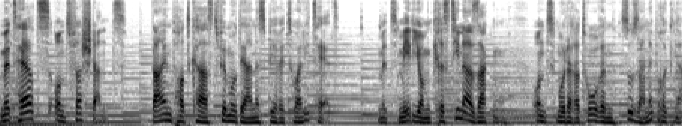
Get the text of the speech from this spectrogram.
Mit Herz und Verstand. Dein Podcast für moderne Spiritualität. Mit Medium Christina Sacken und Moderatorin Susanne Brückner.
